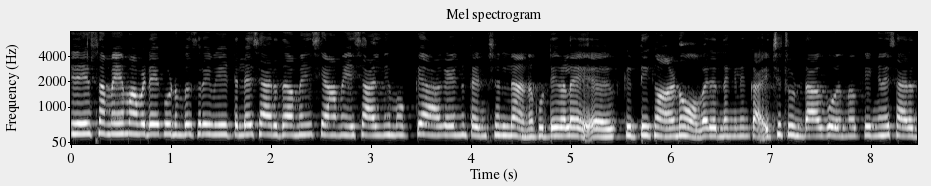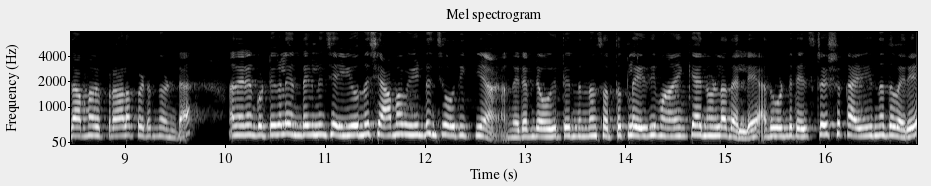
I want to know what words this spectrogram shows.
ഇതേ സമയം അവിടെ കുടുംബശ്രീ വീട്ടിലെ ശാരദാമ്മയും ശ്യാമയും ശാലിനിയും ഒക്കെ ആകെ ടെൻഷനിലാണ്. കുട്ടികളെ കിട്ടി കാണുമോ അവരെന്തെങ്കിലും കഴിച്ചിട്ടുണ്ടാകുമോ എന്നൊക്കെ ഇങ്ങനെ ശാരദാമ്മ വെപ്രാളപ്പെടുന്നുണ്ട്. അന്നേരം കുട്ടികൾ എന്തെങ്കിലും ചെയ്യുമെന്ന് ശ്യാമ വീണ്ടും ചോദിക്കുകയാണ്. അന്നേരം രോഹിത്തിൽ നിന്നും സ്വത്തുക്കൾ എഴുതി വാങ്ങിക്കാനുള്ളതല്ലേ? അതുകൊണ്ട് രജിസ്ട്രേഷൻ കഴിയുന്നത് വരെ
